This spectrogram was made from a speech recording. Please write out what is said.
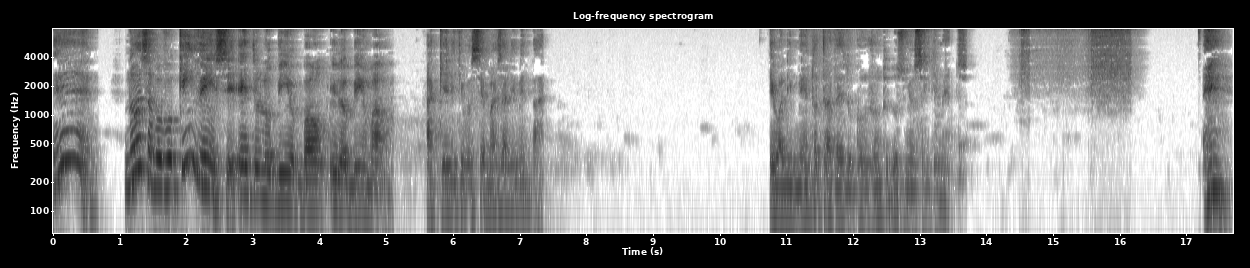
É. Nossa, vovô, quem vence entre o lobinho bom e o lobinho mau? Aquele que você mais alimentar. Eu alimento através do conjunto dos meus sentimentos. É.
